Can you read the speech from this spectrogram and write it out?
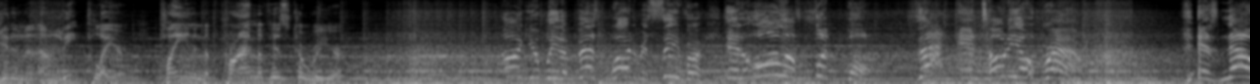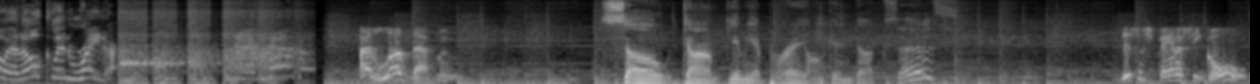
getting an elite player, playing in the prime of his career. Arguably the best wide receiver in all of football. That Antonio Brown is now an Oakland Raider. I love that move. So dumb. Give me a break. Duncan Duck says. This is fantasy gold.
